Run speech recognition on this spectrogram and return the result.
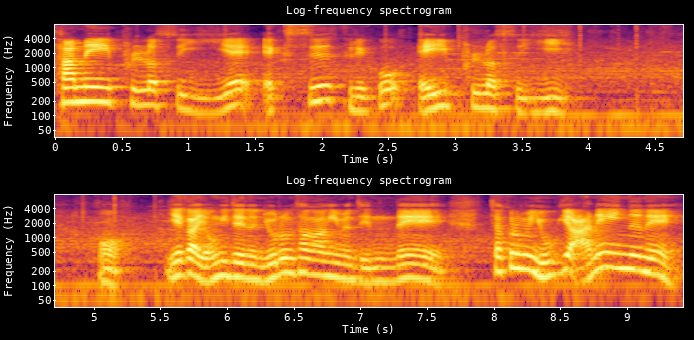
3a 플러스 2의 x 그리고 a 플러스 2 어, 얘가 0이 되는 이런 상황이면 되는데 자 그러면 여기 안에 있는 애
